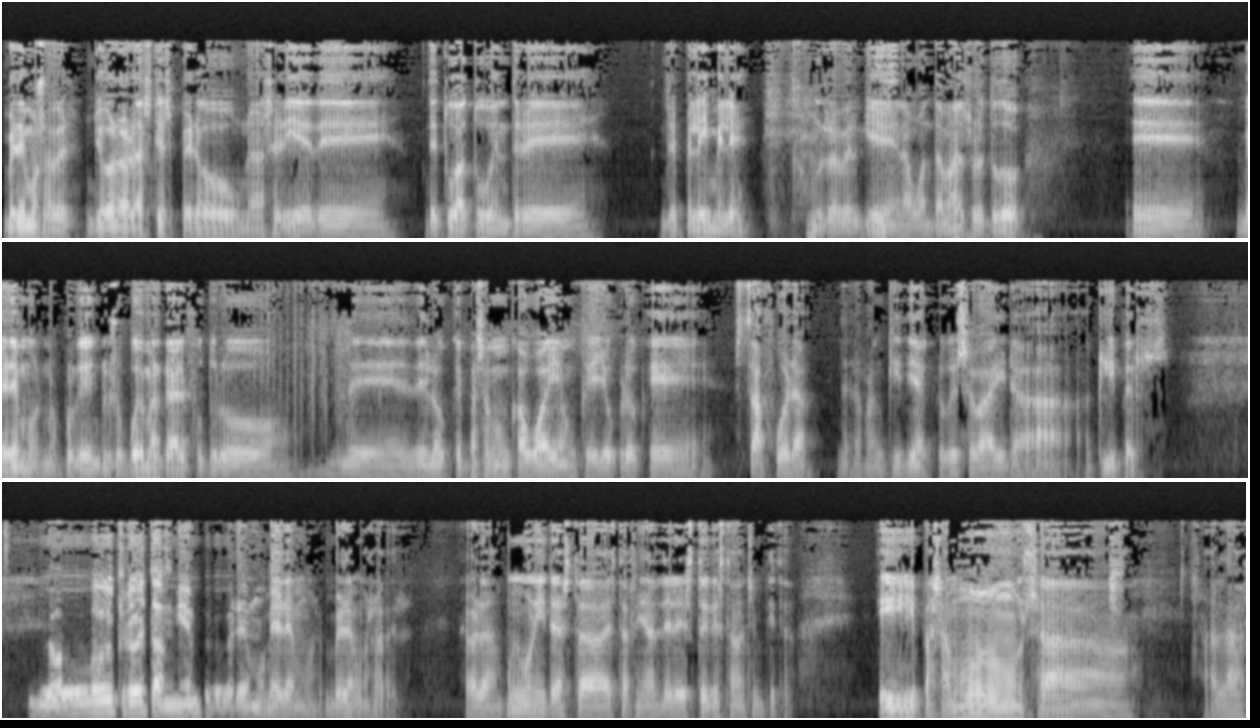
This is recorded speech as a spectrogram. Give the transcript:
Veremos a ver. Yo la verdad es que espero una serie de, de tú a tú entre, de Pelé y Melé. Vamos a ver quién aguanta más, sobre todo eh, veremos, ¿no? Porque incluso puede marcar el futuro de, lo que pasa con Kawhi, aunque yo creo que está fuera de la franquicia, creo que se va a ir a, Clippers. Yo creo que también, pero veremos. Veremos, veremos, a ver. La verdad, muy bonita esta, esta final del este que esta noche empieza. Y pasamos a, a, la,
